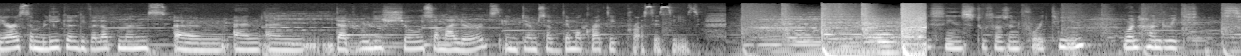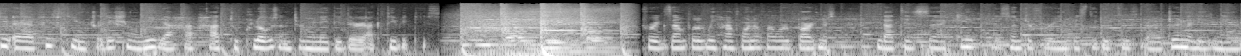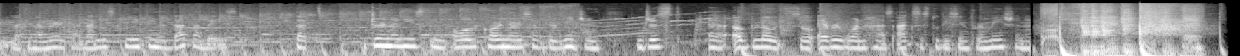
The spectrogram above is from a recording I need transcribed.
There are some legal developments um, and, and that really show some alerts in terms of democratic processes. Since 2014, 115 traditional media have had to close and terminated their activities. For example, we have one of our partners that is uh, CLIP, the Center for Investigative uh, Journalism in Latin America, that is creating a database that journalists in all corners of the region just uh, upload so everyone has access to this information.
